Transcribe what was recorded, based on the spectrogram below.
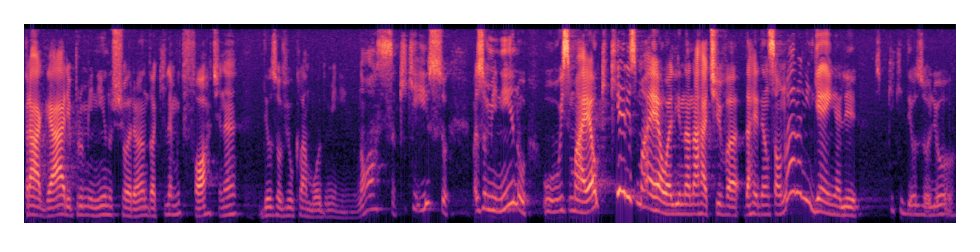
para Agar e para o menino chorando, aquilo é muito forte, né? Deus ouviu o clamor do menino. Nossa, o que, que é isso? Mas o menino, o Ismael, o que, que era Ismael ali na narrativa da redenção? Não era ninguém ali. Por que, que Deus olhou?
